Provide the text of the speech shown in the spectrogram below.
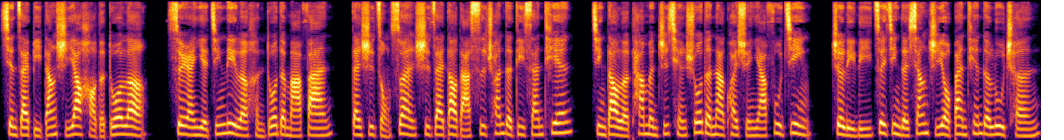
现在比当时要好得多了。虽然也经历了很多的麻烦，但是总算是在到达四川的第三天，进到了他们之前说的那块悬崖附近。这里离最近的乡只有半天的路程。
